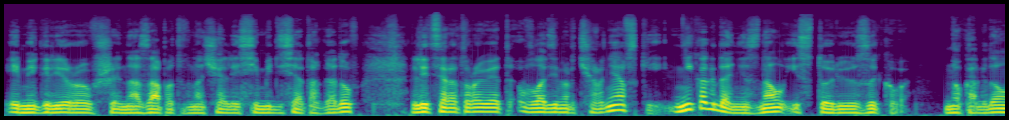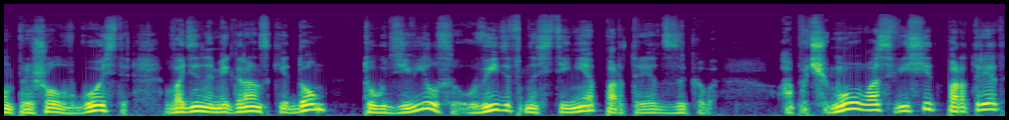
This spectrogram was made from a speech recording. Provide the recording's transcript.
Эмигрировавший на Запад в начале 70-х годов, литературовед Владимир Чернявский никогда не знал историю Зыкова. Но когда он пришел в гости в один эмигрантский дом, то удивился, увидев на стене портрет Зыкова. «А почему у вас висит портрет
